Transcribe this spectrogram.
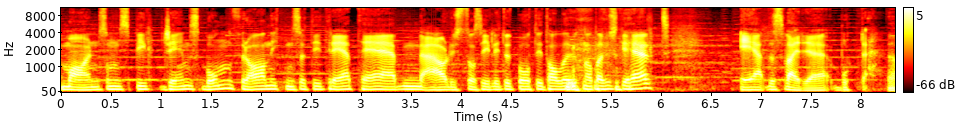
mannen som spilte James Bond fra 1973 til jeg har lyst til å si litt ut på 80-tallet uten at jeg husker helt, er dessverre borte. Ja.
